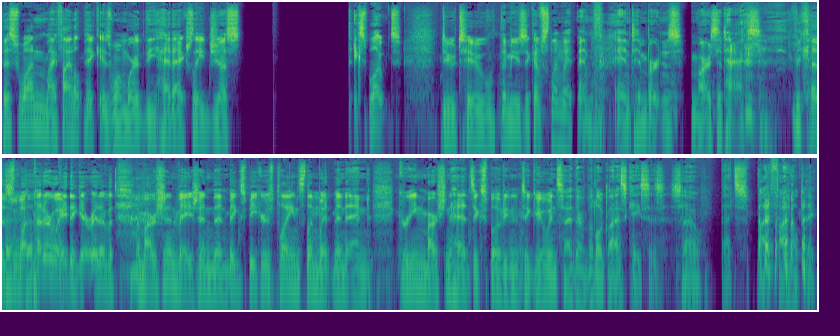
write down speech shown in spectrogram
this one, my final pick is one where the head actually just explodes due to the music of Slim Whitman and Tim Burton's Mars Attacks. because what better way to get rid of a Martian invasion than big speakers playing Slim Whitman and green Martian heads exploding into goo inside their little glass cases. So that's my final pick.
